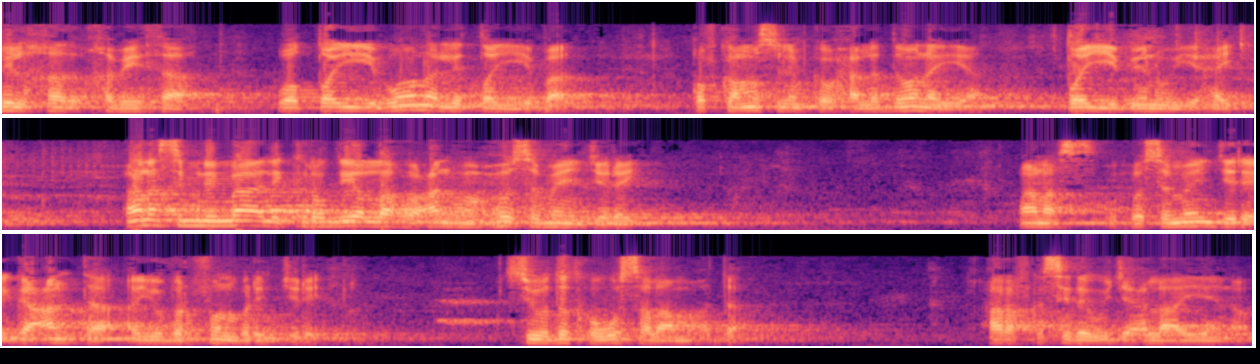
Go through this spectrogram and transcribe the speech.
lilkhabiiثaat wاطayibuuna liلطayibaat qofka muslimka waxaa la doonayaa ayib inuu yahay. Anas ibni malik radi allahu canhu muxuu samayn jiray. Anas wuxuu samayn jiray gacanta ayuu barfuun marin jiray si uu dadka ugu salaamo hadda. Carafka siday u jeclaayeenoo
